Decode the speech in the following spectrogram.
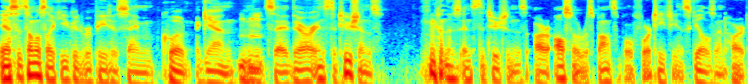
Yes, it's almost like you could repeat his same quote again. And you'd say, There are institutions, and those institutions are also responsible for teaching skills and heart.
